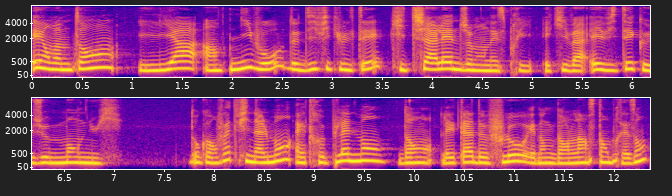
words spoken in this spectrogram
et en même temps, il y a un niveau de difficulté qui challenge mon esprit et qui va éviter que je m'ennuie. Donc en fait, finalement, être pleinement dans l'état de flow et donc dans l'instant présent,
